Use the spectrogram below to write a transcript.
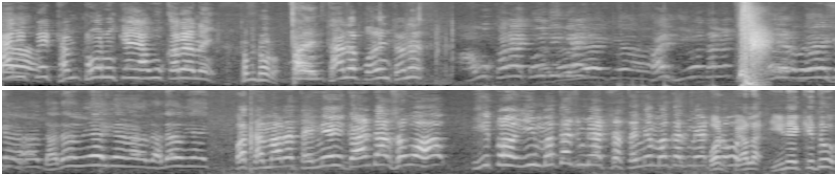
હારી પેટ ઠમઠોરું કે આવું કરે નહીં. ઠમઠોરો. પૈન થાને પૈન થાને. આવું કરે કોઈ દી કે? ભાઈ જીવો થાને દાદા વિયા ગયા દાદા વિયા ગયા. પણ તમારે તમે ગાંડા છો હાવ ઈ તો ઈ મગજ મેટ છે. તમે મગજ મેટ પણ પેલા ઈને કીધું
